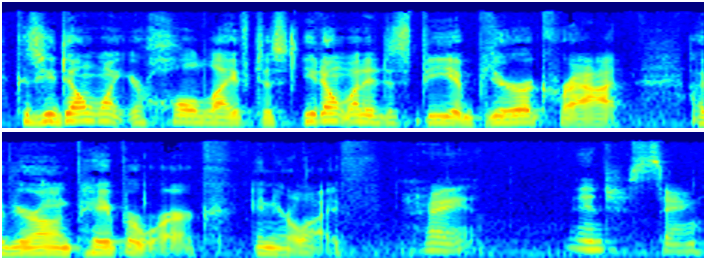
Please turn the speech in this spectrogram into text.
because you don't want your whole life just, you don't want to just be a bureaucrat of your own paperwork in your life. Right. Interesting.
